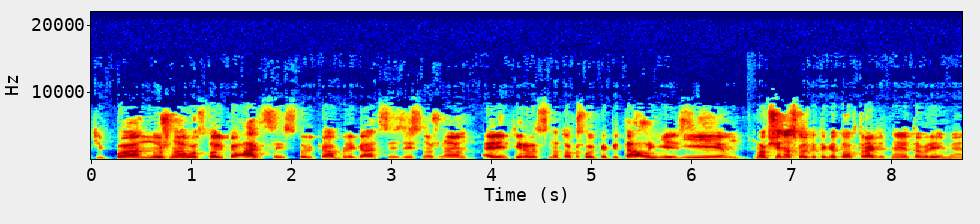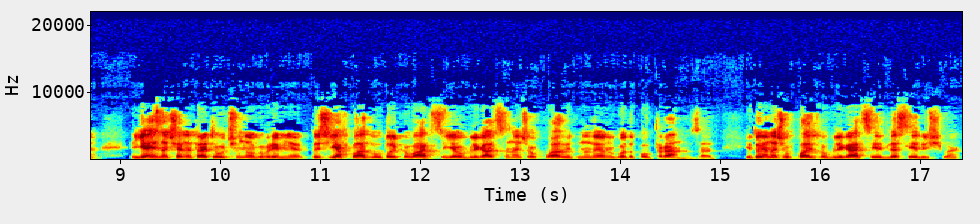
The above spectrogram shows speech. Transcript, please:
типа нужно вот столько акций, столько облигаций. Здесь нужно ориентироваться на то, какой капитал есть и вообще насколько ты готов тратить на это время. Я изначально тратил очень много времени. То есть я вкладывал только в акции, я в облигации начал вкладывать, ну, наверное, года полтора назад. И то я начал вкладывать в облигации для следующего.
